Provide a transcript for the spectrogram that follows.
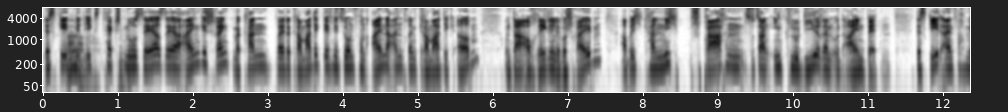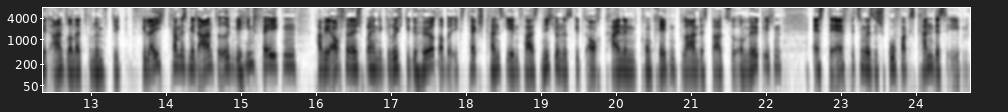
Das geht ah. mit Xtext nur sehr, sehr eingeschränkt. Man kann bei der Grammatikdefinition von einer anderen Grammatik erben und da auch Regeln überschreiben, aber ich kann nicht Sprachen sozusagen inkludieren und einbetten. Das geht einfach mit Antler nicht vernünftig. Vielleicht kann man es mit Antler irgendwie hinfaken, habe ich auch schon entsprechende Gerüchte gehört, aber Xtext kann es jedenfalls nicht und es gibt auch keinen konkreten Plan, das da zu ermöglichen. STF bzw. Spufax kann das eben.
